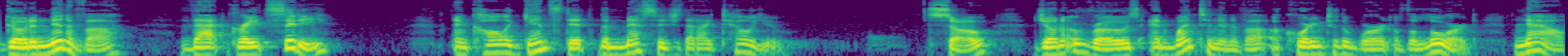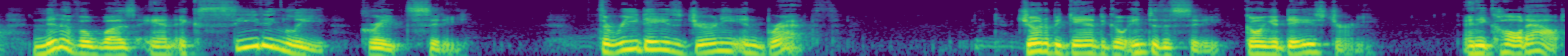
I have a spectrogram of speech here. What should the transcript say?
go to Nineveh, that great city, and call against it the message that I tell you. So Jonah arose and went to Nineveh according to the word of the Lord. Now, Nineveh was an exceedingly great city three days' journey in breadth. Jonah began to go into the city, going a day's journey. And he called out,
